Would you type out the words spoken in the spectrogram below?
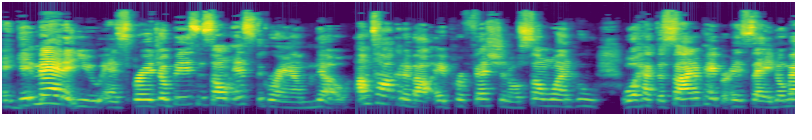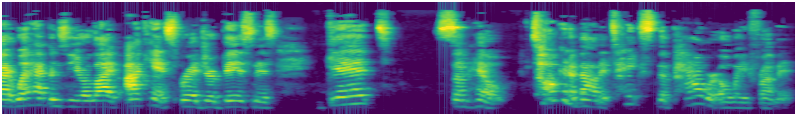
and get mad at you and spread your business on Instagram. No, I'm talking about a professional, someone who will have to sign a paper and say, no matter what happens in your life, I can't spread your business. Get some help talking about it takes the power away from it.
